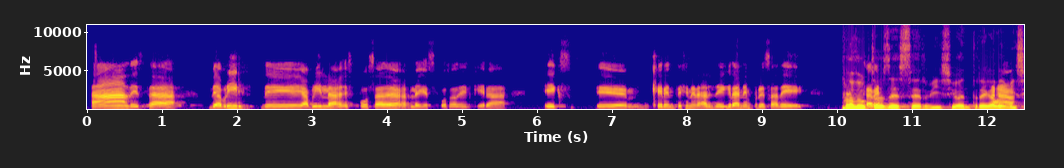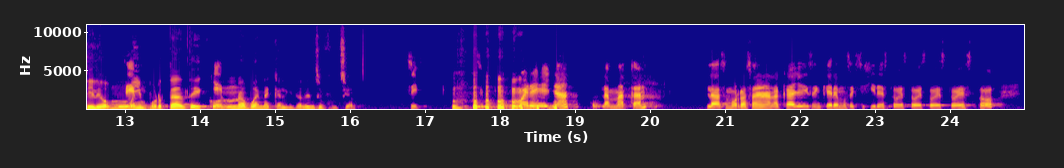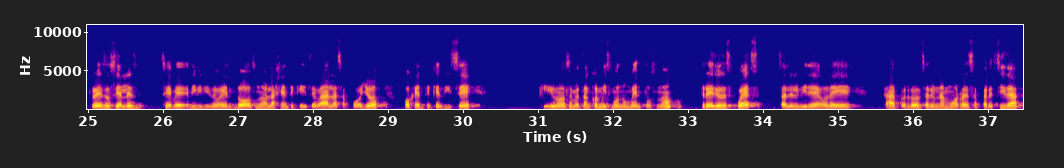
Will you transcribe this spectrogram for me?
Ah, de esta, de Abril, de Abril, la esposa, la esposa del que era ex eh, gerente general de gran empresa de, Productos ¿sabes? de servicio, entrega a domicilio, muy sí. importante y con una buena calidad en su función. Muere ella, la matan, las morras salen a la calle, dicen queremos exigir esto, esto, esto, esto, esto. Redes sociales se ve dividido en dos, ¿no? La gente que dice va, las apoyo, o gente que dice que no se metan con mis monumentos, ¿no? Tres días después sale el video de, ah, perdón, sale una morra desaparecida,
